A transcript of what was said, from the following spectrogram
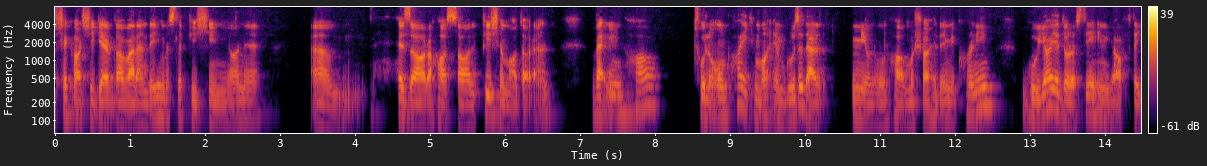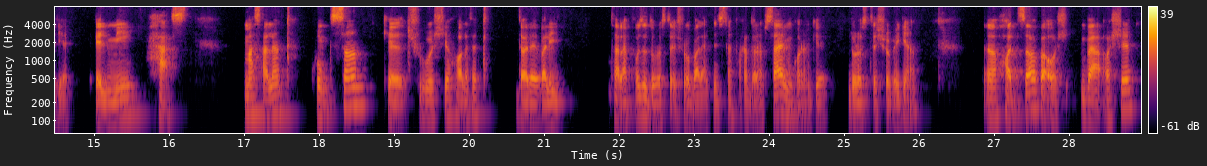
شکارچی گردآورنده مثل پیشینیان هزارها سال پیش ما دارن و اینها طول عمرهایی که ما امروزه در میان اونها مشاهده می‌کنیم گویای درستی این یافته علمی هست. مثلا کونگسان که شروعش یه حالت داره ولی تلفظ درستش رو بلد نیستم. فقط دارم سعی می‌کنم که درستش رو بگم. حادزا و, آش... و آشه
